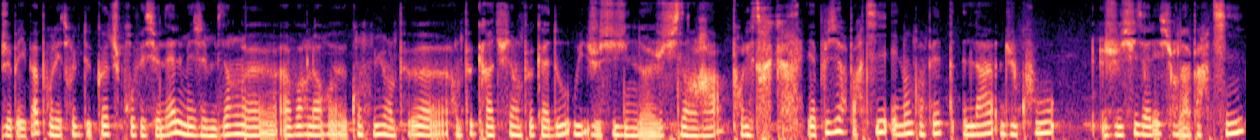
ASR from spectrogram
je paye pas pour les trucs de coach professionnel, mais j'aime bien euh, avoir leur euh, contenu un peu, un peu gratuit, un peu cadeau. Oui, je suis une, je suis un rat pour les trucs. Il y a plusieurs parties et donc en fait là du coup je suis allée sur la partie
